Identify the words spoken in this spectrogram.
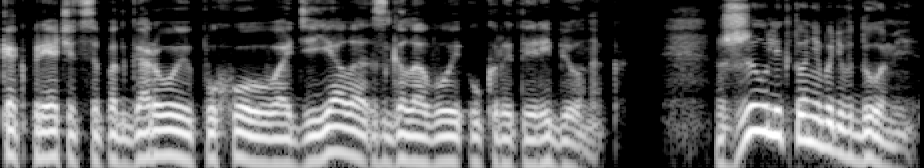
как прячется под горою пухового одеяла с головой укрытый ребенок. Жил ли кто-нибудь в доме?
